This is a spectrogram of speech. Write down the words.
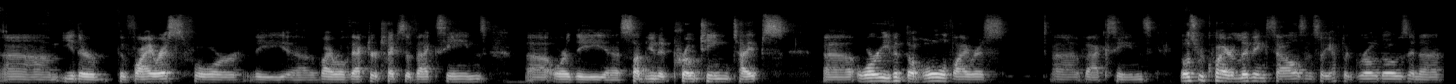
um, either the virus for the uh, viral vector types of vaccines uh, or the uh, subunit protein types uh, or even the whole virus uh, vaccines those require living cells, and so you have to grow those in a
